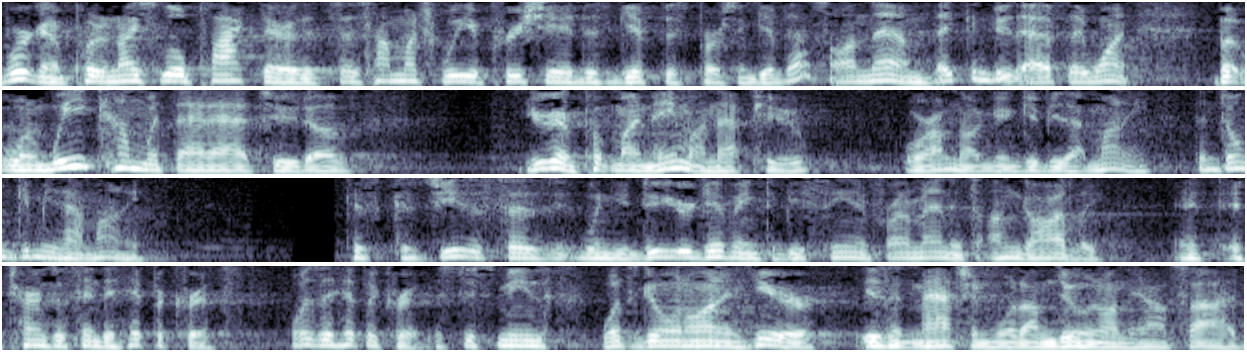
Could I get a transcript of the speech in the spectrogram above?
we're going to put a nice little plaque there that says how much we appreciate this gift this person gives. That's on them. They can do that if they want. But when we come with that attitude of, you're going to put my name on that pew, or I'm not going to give you that money, then don't give me that money. Because Jesus says when you do your giving to be seen in front of men, it's ungodly. And it, it turns us into hypocrites. What is a hypocrite? This just means what's going on in here isn't matching what I'm doing on the outside.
